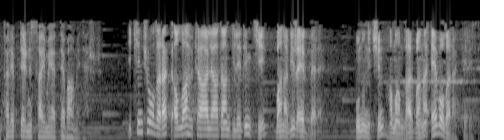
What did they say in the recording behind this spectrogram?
taleplerini saymaya devam eder. İkinci olarak Allahü Teala'dan diledim ki bana bir ev vere. Bunun için hamamlar bana ev olarak verildi.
